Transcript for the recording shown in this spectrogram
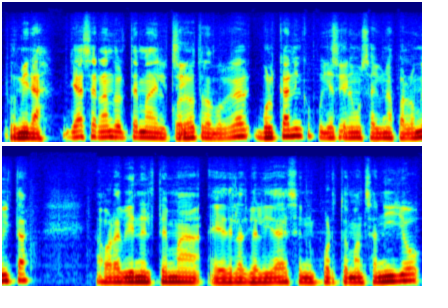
Pues mira, ya cerrando el tema del corredor volcánico, pues ya tenemos ahí una palomita. Ahora viene el tema eh, de las vialidades en el puerto de Manzanillo.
